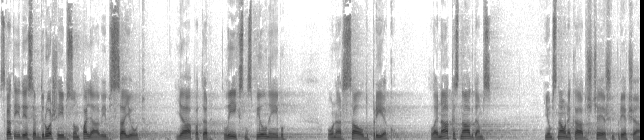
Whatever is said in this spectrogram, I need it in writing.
skatīties ar drošības un paļāvības sajūtu, jā, pat ar līksmes pilnību un ar saldu prieku. Lai nākas nākdams, jums nav nekādu šķēršļu priekšā,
